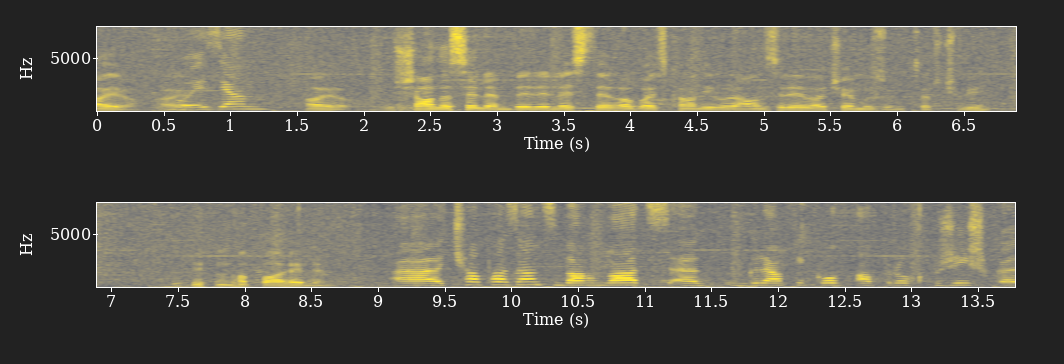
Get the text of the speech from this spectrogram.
այո, այո։ Պոեզիան։ Այո, շանս էլ եմ բերել այստեղը, բայց քանի որ անձրևա չեմ ուզում թրջվի։ Հիմա պահել եմ չափազանց զբաղված գրաֆիկով ապրող բժիշկը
